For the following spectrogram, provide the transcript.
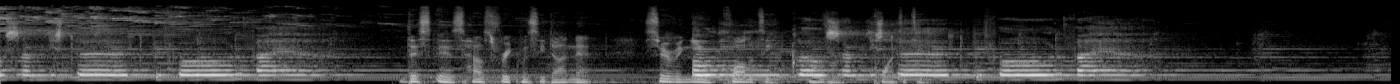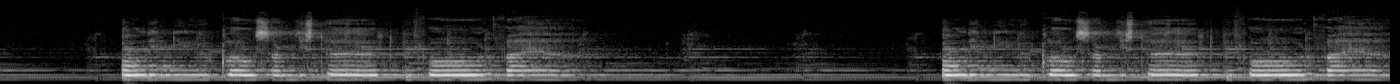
house undisturbed before the fire. This is housefrequency.net, serving you Only quality close over undisturbed quantity. before the fire. Holding you close undisturbed before the fire. Holding you close undisturbed before the fire.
